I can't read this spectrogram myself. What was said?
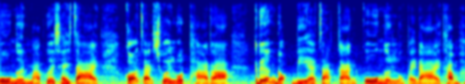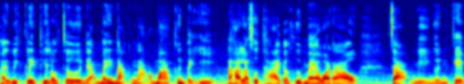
กู้เงินมาเพื่อใช้จ่าย ก็จะช่วยลดภาระเรื่องดอกเบี้ยจากการกู้เงินลงไปได้ทำให้วิกฤตที่เราเจอเนี่ยไม่หนักหนามากขึ้นไปอีกนะคะและสุดท้ายก็คือแม้ว่าเรา จะมีเงินเก็บ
